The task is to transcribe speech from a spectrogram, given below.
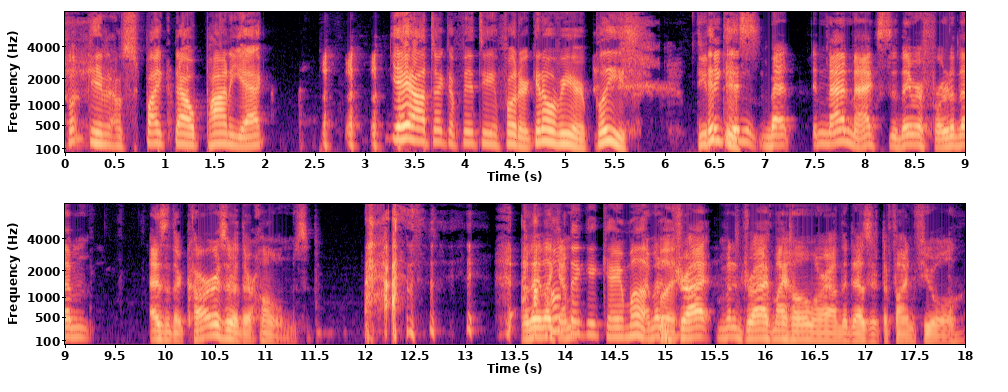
fucking a spiked out Pontiac. Yeah, I'll take a 15 footer. Get over here, please. do you Hit think in, Mad, in Mad Max, did they refer to them as their cars or their homes? I they like, don't I'm- think it came up, I'm gonna but drive. I'm gonna drive my home around the desert to find fuel.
